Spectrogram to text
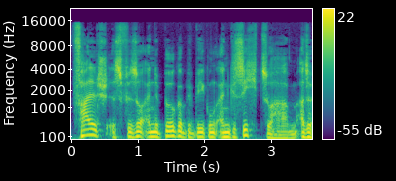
falsch ist, für so eine Bürgerbewegung ein Gesicht zu haben. Also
